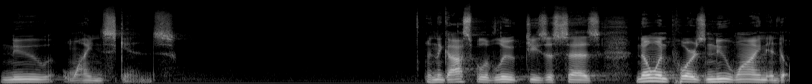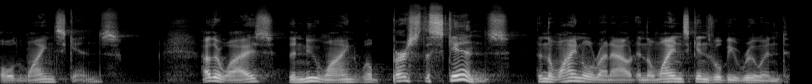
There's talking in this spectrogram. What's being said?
new wineskins. In the Gospel of Luke, Jesus says, No one pours new wine into old wineskins. Otherwise, the new wine will burst the skins. Then the wine will run out and the wineskins will be ruined.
